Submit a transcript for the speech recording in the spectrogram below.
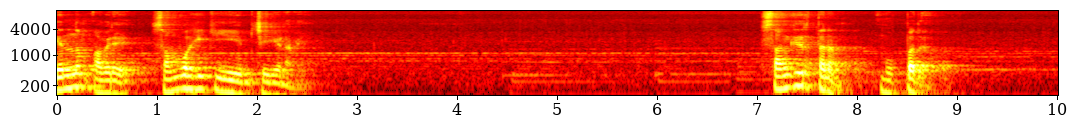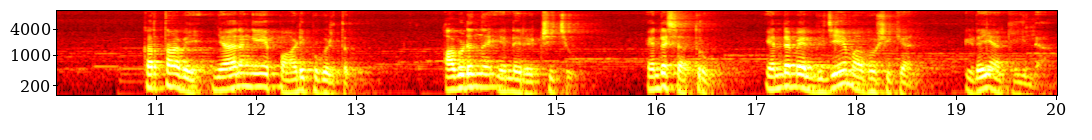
എന്നും അവരെ സംവഹിക്കുകയും ചെയ്യണമേ. സങ്കീർത്തനം മുപ്പത്. കർത്താവെ ഞാനങ്ങയെ പാടിപ്പുകഴ്ത്തും. അവിടുന്ന് എന്നെ രക്ഷിച്ചു. എന്റെ ശത്രു എന്റെ മേൽ വിജയം ആഘോഷിക്കാൻ ഇടയാക്കിയില്ല.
